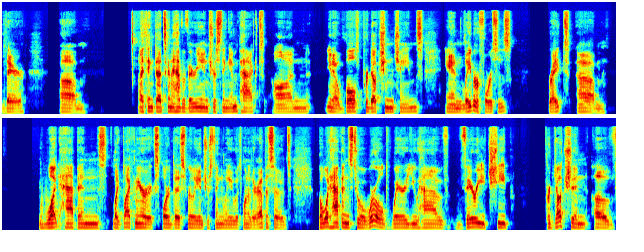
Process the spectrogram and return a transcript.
there. Um, I think that's going to have a very interesting impact on you know both production chains and labor forces, right? Um, what happens like black mirror explored this really interestingly with one of their episodes but what happens to a world where you have very cheap production of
